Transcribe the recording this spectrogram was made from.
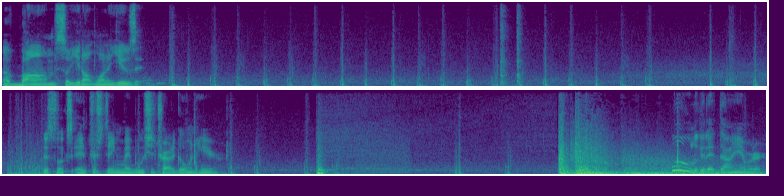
of bombs, so you don't want to use it. This looks interesting. Maybe we should try to go in here. Woo, look at that diameter.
